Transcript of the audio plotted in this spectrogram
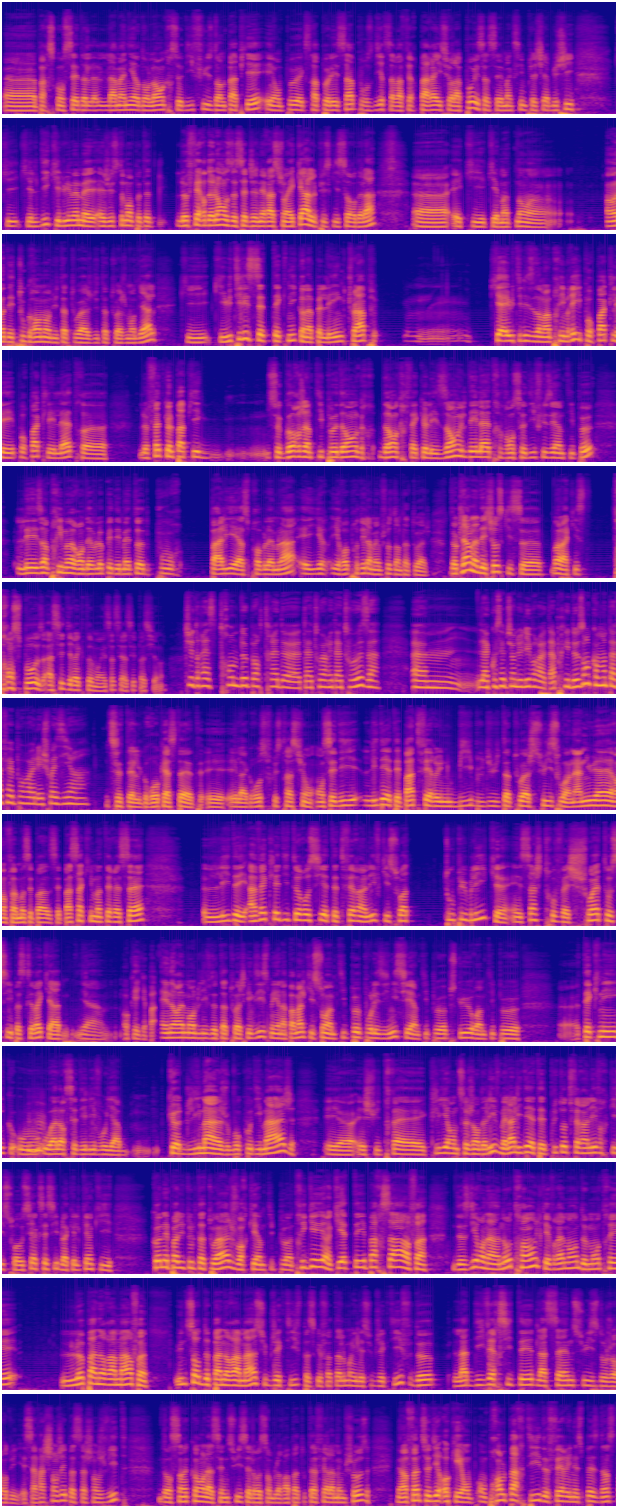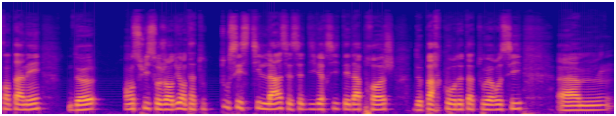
euh, parce qu'on sait la manière dont l'encre se diffuse dans le papier, et on peut extrapoler ça pour se dire ça va faire pareil sur la peau, et ça c'est Maxime Pléchiabuchi qui, le dit, qui lui-même est, justement peut-être le fer de lance de cette génération écale, puisqu'il sort de là, euh, et qui, qui est maintenant un, des tout grands noms du tatouage, du tatouage mondial, qui, qui utilise cette technique qu'on appelle les ink traps, hum, qui a utilisé dans l'imprimerie pour pas que les, pour pas que les lettres... euh, le fait que le papier se gorge un petit peu d'encre fait que les angles des lettres vont se diffuser un petit peu. Les imprimeurs ont développé des méthodes pour pallier à ce problème-là et ils reproduisent la même chose dans le tatouage. Donc là, on a des choses qui se, voilà, qui se transposent assez directement et ça, c'est assez passionnant. Tu dresses 32 portraits de tatoueurs et tatoueuses. Euh, la conception du livre t'a pris deux ans. Comment t'as fait pour euh, les choisir? C'était le gros casse-tête et, et la grosse frustration. On s'est dit, l'idée n'était pas de faire une bible du tatouage suisse ou un annuaire. Enfin, moi, c'est pas, c'est pas ça qui m'intéressait. L'idée, avec l'éditeur aussi, était de faire un livre qui soit tout public. Et ça, je trouvais chouette aussi, parce que c'est vrai qu'il y a, il y a- ok, il n'y a pas énormément de livres de tatouage qui existent, mais il y en a pas mal qui sont un petit peu pour les initiés, un petit peu obscurs, un petit peu euh, techniques, ou, Mhm. ou alors c'est des livres où il y a que de l'image ou beaucoup d'images. Et, euh, et je suis très client de ce genre de livre. Mais là, l'idée était plutôt de faire un livre qui soit aussi accessible à quelqu'un qui connaît pas du tout le tatouage, voire qui est un petit peu intrigué, inquiété par ça. Enfin, de se dire, on a un autre angle qui est vraiment de montrer le panorama, enfin, une sorte de panorama subjectif, parce que fatalement il est subjectif, de la diversité de la scène suisse d'aujourd'hui. Et ça va changer parce que ça change vite. Dans cinq ans, la scène suisse, elle ressemblera pas tout à fait à la même chose. Mais enfin, de se dire, OK, on, prend le parti de faire une espèce d'instantané de. En Suisse aujourd'hui, on tatoue tous ces styles-là, c'est cette diversité d'approche, de parcours de tatoueurs aussi. Euh,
